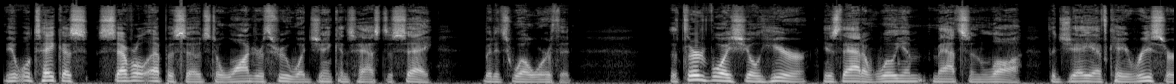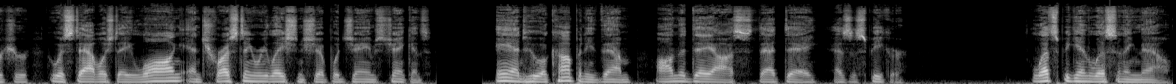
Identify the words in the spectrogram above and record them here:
It will take us several episodes to wander through what Jenkins has to say, but it's well worth it. The third voice you'll hear is that of William Matson Law, the JFK researcher who established a long and trusting relationship with James Jenkins and who accompanied them on the dais that day as a speaker. Let's begin listening now.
